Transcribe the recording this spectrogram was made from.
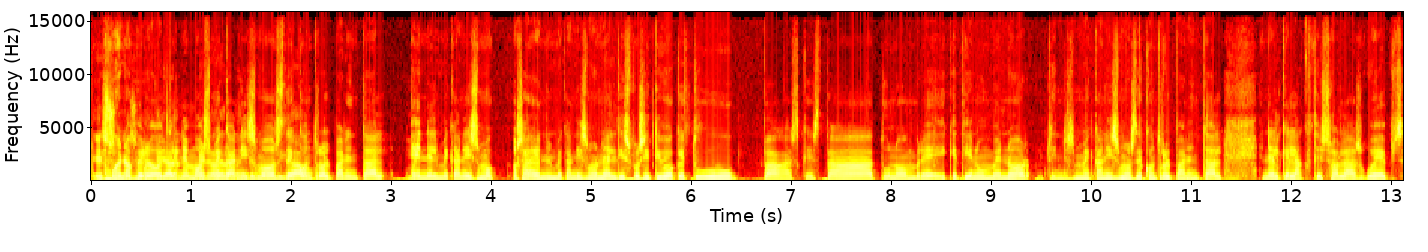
es, bueno, pero tenemos mecanismos de control parental en el mecanismo, o sea, en el mecanismo, en el dispositivo que tú pagas, que está tu nombre y que tiene un menor, tienes mecanismos de control parental en el que el acceso a las webs,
